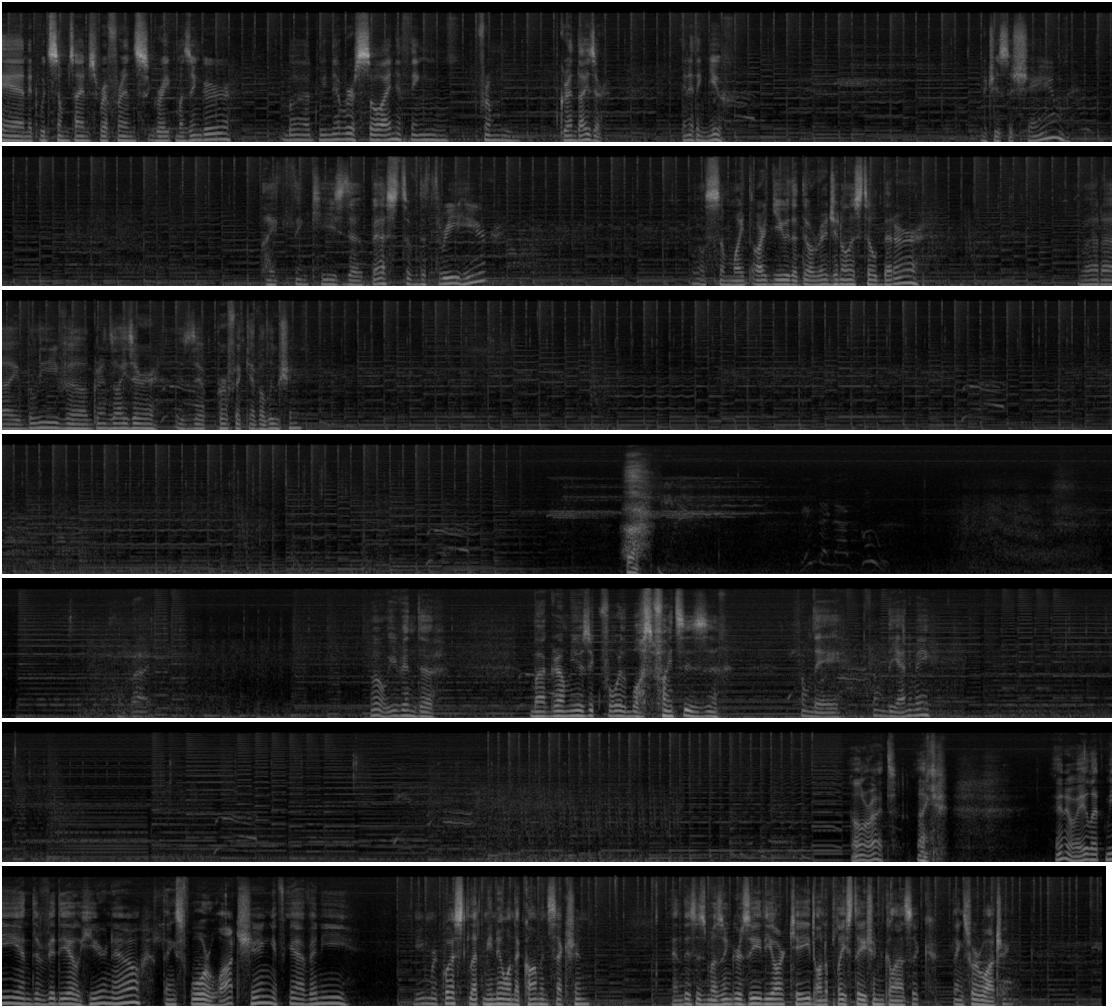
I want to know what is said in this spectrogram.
And it would sometimes reference Great Mazinger, but we never saw anything from Grendizer, anything new, which is a shame. I think he's the best of the three here. Well, some might argue that the original is still better. But I believe uh, Grendizer is the perfect evolution. Alright. Oh, even the background music for the boss fights is uh, from the from the anime. Alright. Like Anyway, let me end the video here now. Thanks for watching. If you have any game request, let me know in the comment section. And this is Mazinger Z, the arcade on the PlayStation Classic. Thanks for watching.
